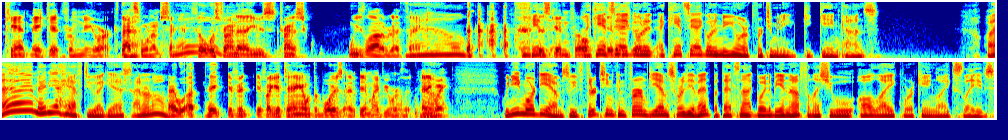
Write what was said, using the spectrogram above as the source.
can't make it from New York. That's what I'm saying. Phil was trying to. He was trying to squeeze a lot of it. I think. well, I can't Just kidding, Phil. I can't Give say I go to I can't say I go to New York for too many game cons. Eh, maybe I have to. I guess I don't know. I, uh, hey, if it if I get to hang out with the boys, I- it might be worth it. Anyway, We need more DMs. We've 13 confirmed DMs for the event, but that's not going to be enough unless you all like working like slaves.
